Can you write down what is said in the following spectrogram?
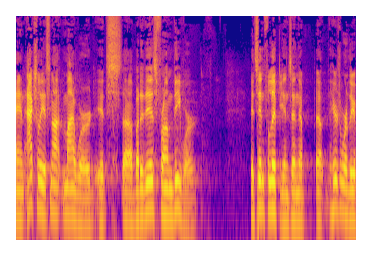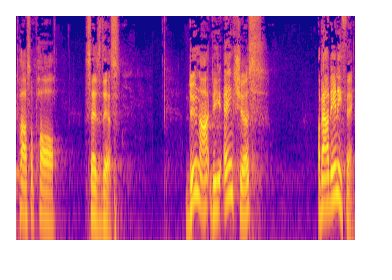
And actually, it's not my word, it's, uh, but it is from the word. It's in Philippians, and the, uh, here's where the Apostle Paul says this Do not be anxious about anything,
